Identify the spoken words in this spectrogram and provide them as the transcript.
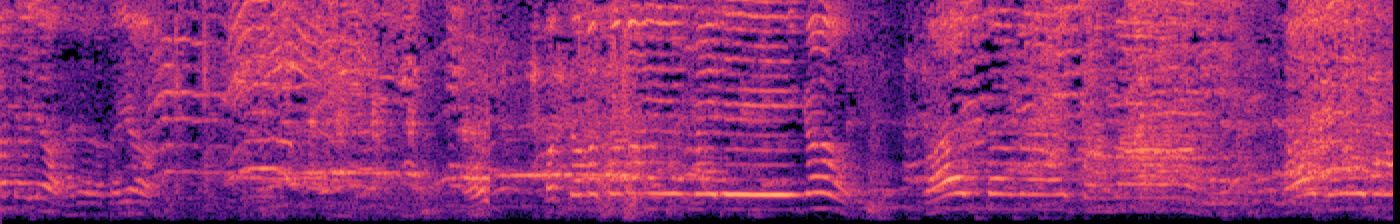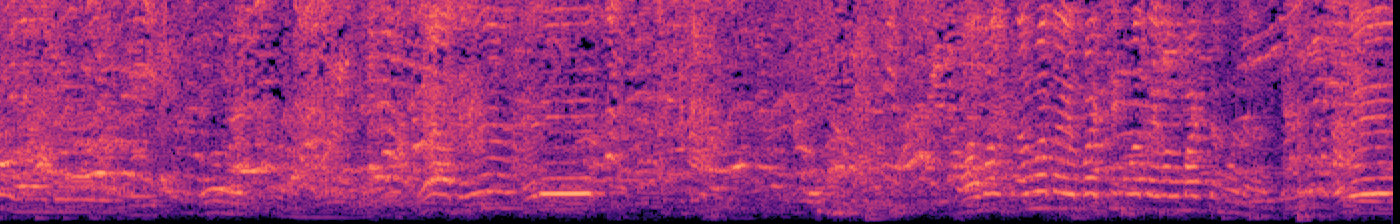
tatayo. Ano, tatayo? Pagsama-sama ready, go! Pagsama-sama, ready. Oh, mag, ano ah, tayo, ah, marching mo tayo, mag march muna. Okay?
